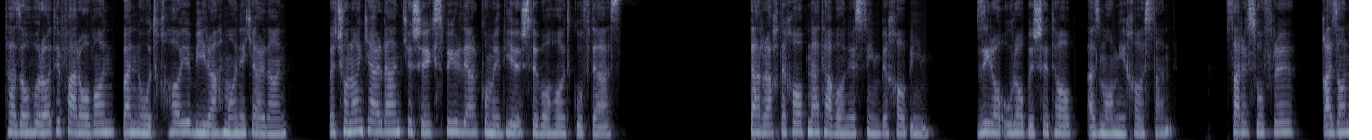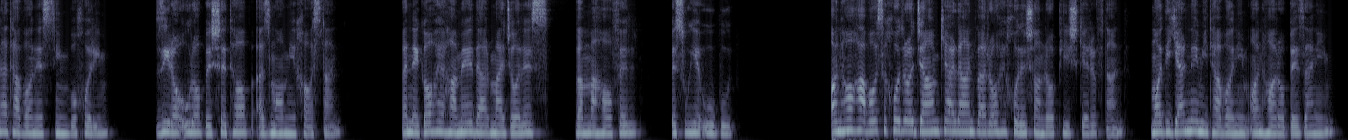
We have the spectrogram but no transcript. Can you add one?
تظاهرات فراوان و نطقهای بیرحمانه کردند و چنان کردند که شکسپیر در کمدی اشتباهات گفته است. در رخت خواب نتوانستیم بخوابیم زیرا او را به شتاب از ما می‌خواستند. سر سفره غذا نتوانستیم بخوریم زیرا او را به شتاب از ما می‌خواستند و نگاه همه در مجالس و محافل به سوی او بود. آنها حواس خود را جمع کردند و راه خودشان را پیش گرفتند. ما دیگر نمی‌توانیم آنها را بزنیم.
